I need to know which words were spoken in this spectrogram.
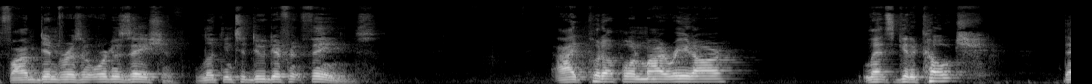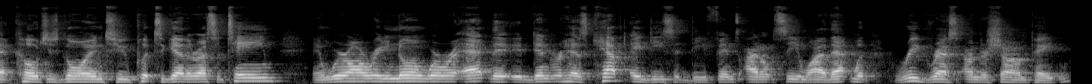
if I'm Denver as an organization looking to do different things, I'd put up on my radar let's get a coach That coach is going to put together us a team, and we're already knowing where we're at. Denver has kept a decent defense. I don't see why that would regress under Sean Payton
